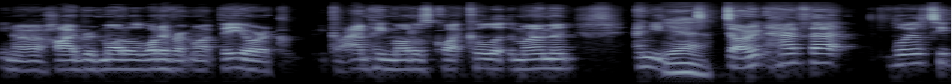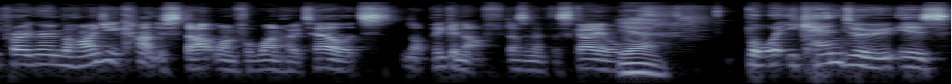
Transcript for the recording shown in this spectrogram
you know a hybrid model, whatever it might be, or a glamping model is quite cool at the moment, and you yeah. don't have that loyalty program behind you, you can't just start one for one hotel. It's not big enough. It doesn't have the scale. Yeah. But what you can do is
